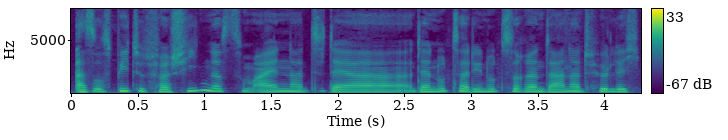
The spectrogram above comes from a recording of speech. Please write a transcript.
Also es bietet verschiedenes. Zum einen hat der, der Nutzer, die Nutzerin da natürlich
